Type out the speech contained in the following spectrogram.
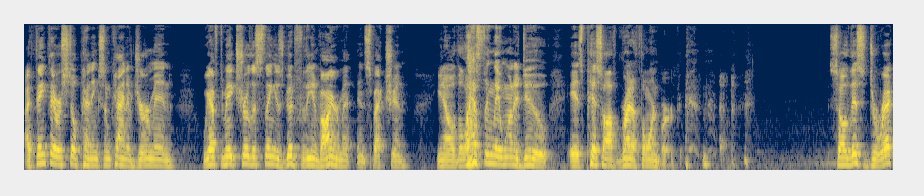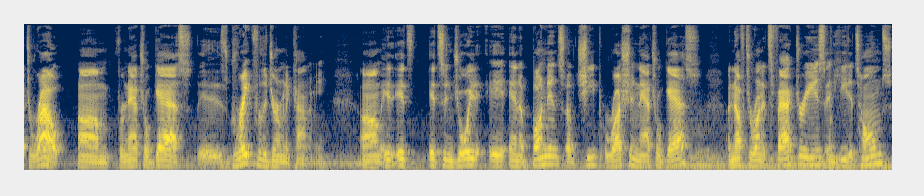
I think they were still pending some kind of German, we have to make sure this thing is good for the environment inspection. You know, the last thing they want to do is piss off Greta Thunberg. so this direct route um, for natural gas is great for the German economy. Um, it, it's it's enjoyed a, an abundance of cheap Russian natural gas, enough to run its factories and heat its homes,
